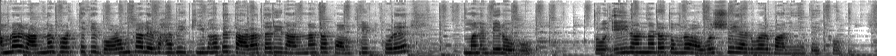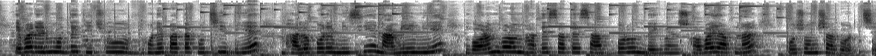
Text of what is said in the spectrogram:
আমরা রান্নাঘর থেকে গরমকালে ভাবি কীভাবে তাড়াতাড়ি রান্নাটা কমপ্লিট করে মানে বেরোবো। তো এই রান্নাটা তোমরা অবশ্যই একবার বানিয়ে দেখো। এবার এর মধ্যে কিছু ধনে পাতা কুচি দিয়ে ভালো করে মিশিয়ে নামিয়ে নিয়ে গরম গরম ভাতের সাথে সার্ভ করুন। দেখবেন সবাই আপনার প্রশংসা করছে।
